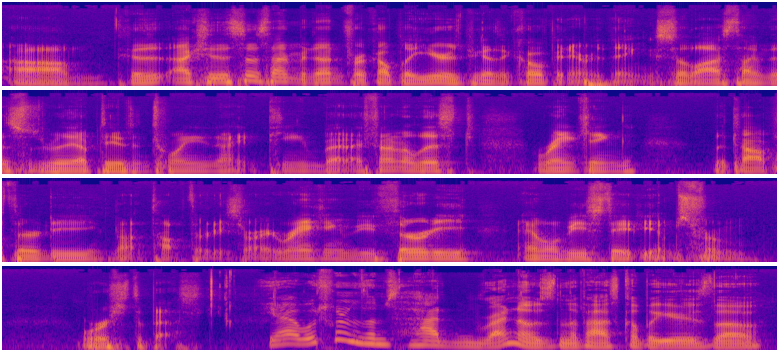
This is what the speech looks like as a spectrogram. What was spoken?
um, because actually this has not been done for a couple of years because of COVID and everything. So last time this was really updated in 2019. But I found a list ranking the top 30, not top 30, sorry, ranking the 30 MLB stadiums from worst to best. Yeah. Which one of them's had renos in the past couple of years though?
